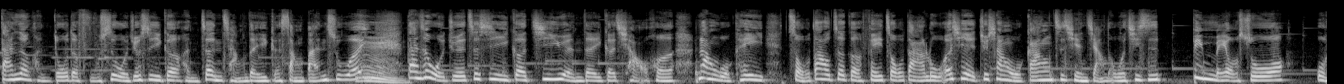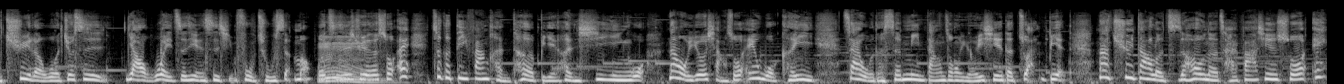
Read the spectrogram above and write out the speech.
担任很多的服饰，我就是一个很正常的一个上班族而已。嗯但是我觉得这是一个机缘的一个巧合，让我可以走到这个非洲大陆，而且就像我刚刚之前讲的，我其实并没有说。我去了，我就是要为这件事情付出什么。我只是觉得说，哎、这个地方很特别，很吸引我。那我就想说，哎、我可以在我的生命当中有一些的转变。那去到了之后呢，才发现说，哎、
